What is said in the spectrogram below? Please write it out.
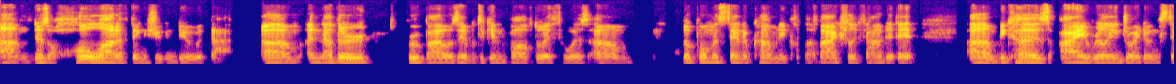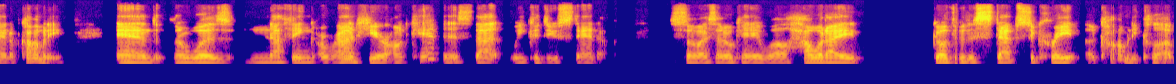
Um, there's a whole lot of things you can do with that. Um, another group I was able to get involved with was um, the Pullman Stand Up Comedy Club. I actually founded it um, because I really enjoy doing stand up comedy and there was nothing around here on campus that we could do stand up. So I said, okay, well, how would I go through the steps to create a comedy club?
